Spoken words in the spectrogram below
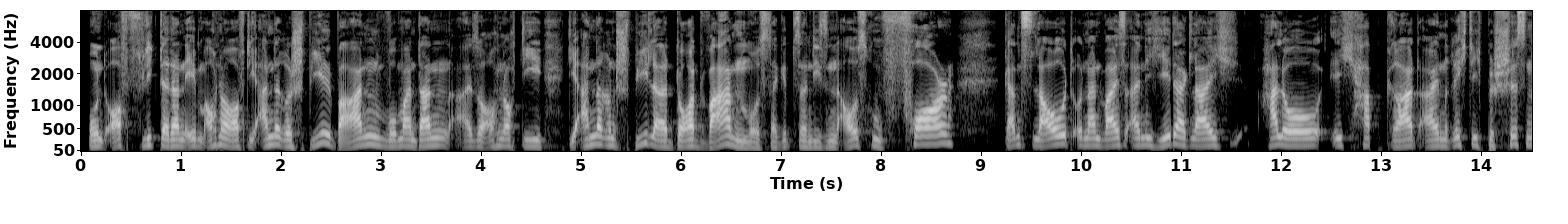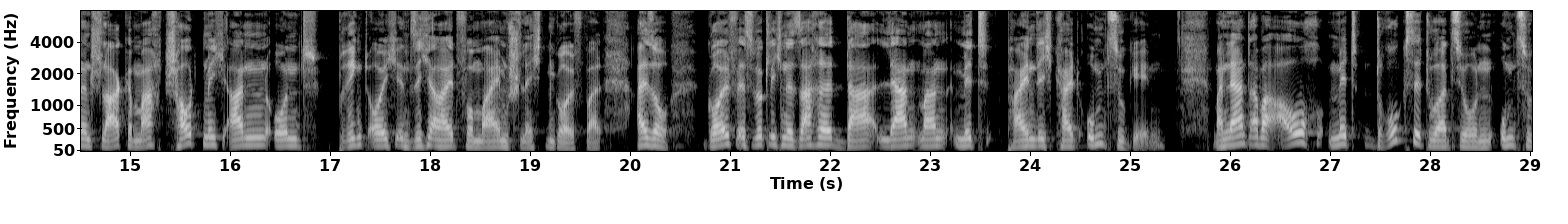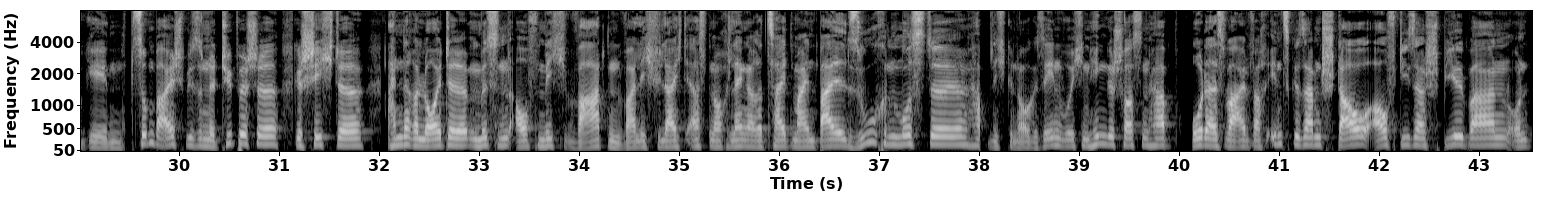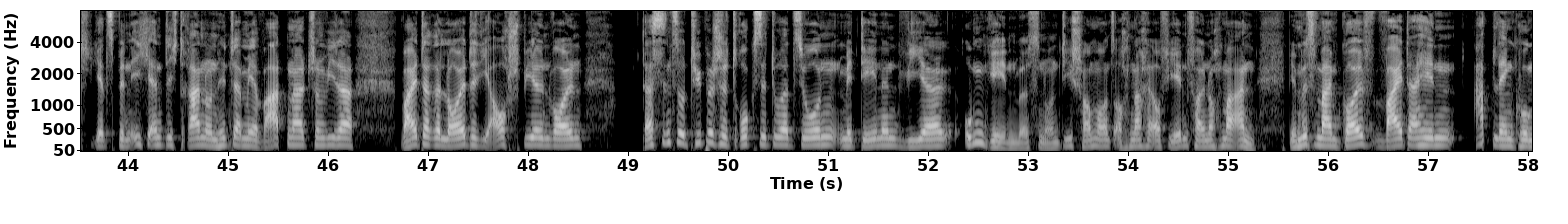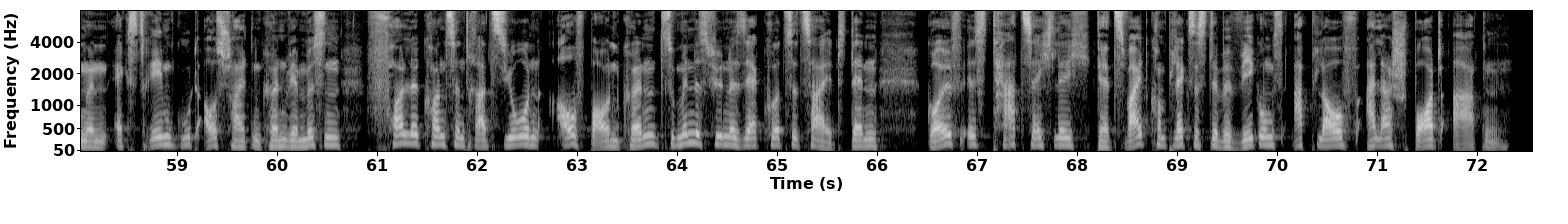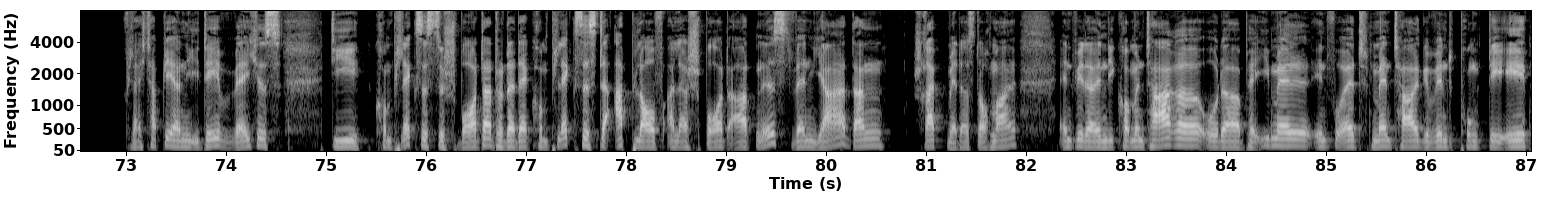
Und oft fliegt er dann eben auch noch auf die andere Spielbahn, wo man dann also auch noch die, die anderen Spieler dort warnen muss. Da gibt's dann diesen Ausruf for ganz laut und dann weiß eigentlich jeder gleich, hallo, ich habe gerade einen richtig beschissenen Schlag gemacht, schaut mich an und bringt euch in Sicherheit vor meinem schlechten Golfball. Also, Golf ist wirklich eine Sache, da lernt man mit Peinlichkeit umzugehen. Man lernt aber auch mit Drucksituationen umzugehen. Zum Beispiel so eine typische Geschichte, andere Leute müssen auf mich warten, weil ich vielleicht erst noch längere Zeit meinen Ball suchen musste, habe nicht genau gesehen, wo ich ihn hingeschossen habe. Oder es war einfach insgesamt Stau auf dieser Spielbahn und jetzt bin ich endlich dran und hinter mir warten halt schon wieder weitere Leute, die auch spielen wollen. Das sind so typische Drucksituationen, mit denen wir umgehen müssen. Und die schauen wir uns auch nachher auf jeden Fall nochmal an. Wir müssen beim Golf weiterhin Ablenkungen extrem gut ausschalten können. Wir müssen volle Konzentration aufbauen können, zumindest für eine sehr kurze Zeit. Denn Golf ist tatsächlich der zweitkomplexeste Bewegungsablauf aller Sportarten. Vielleicht habt ihr ja eine Idee, welches die komplexeste Sportart oder der komplexeste Ablauf aller Sportarten ist. Wenn ja, dann schreibt mir das doch mal. Entweder in die Kommentare oder per E-Mail info at mentalgewinnt.de.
